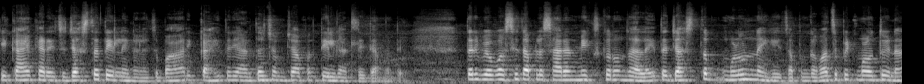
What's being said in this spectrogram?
की काय करायचं जास्त तेल नाही घालायचं. बारीक काहीतरी अर्धा चमचा आपण तेल घातले त्यामध्ये. तर व्यवस्थित आपलं सारण मिक्स करून झालं आहे तर जास्त मळून नाही घ्यायचं. आपण गव्हाचं पीठ मळतो आहे ना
